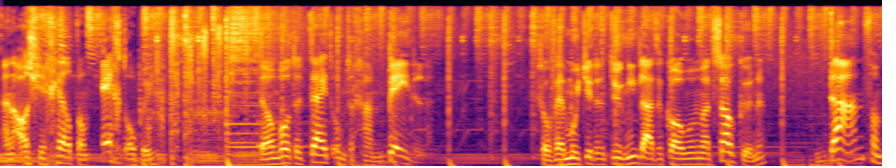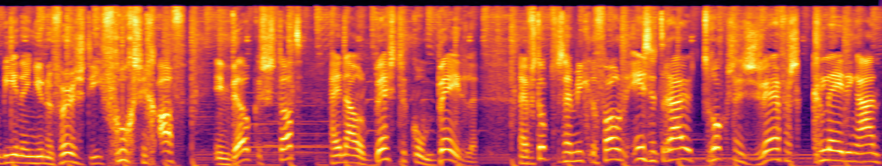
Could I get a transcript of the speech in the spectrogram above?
En als je geld dan echt op is, dan wordt het tijd om te gaan bedelen. Zover moet je het natuurlijk niet laten komen, maar het zou kunnen. Daan van BNN University vroeg zich af in welke stad hij nou het beste kon bedelen. Hij verstopte zijn microfoon in zijn trui, trok zijn zwerverskleding aan...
